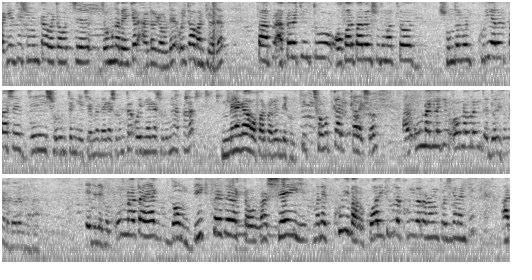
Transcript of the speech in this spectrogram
আগের যে শোরুমটা, ওইটা হচ্ছে যমুনা ব্যাংকের আন্ডারগ্রাউন্ডে ওইটাও বান্টি বাজার। তো আপনারা কিন্তু অফার পাবেন শুধুমাত্র সুন্দরবন কুরিয়ারের পাশে যেই শোরুমটা নিয়েছে আমরা মেগা শোরুমটা, ওই মেগা শোরুমে আপনারা মেগা অফার পাবেন। দেখুন কি চমৎকার কালেকশন আর ওনাগুলো কি ওনাগুলো কিন্তু দড়ি সোনাটা ধরেন না এই যে দেখুন ওনাটা একদম বিগ সাইজের একটা ওনা সেই মানে খুবই ভালো কোয়ালিটিগুলো খুবই ভালো, রং কোচ গ্যারান্টি আর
